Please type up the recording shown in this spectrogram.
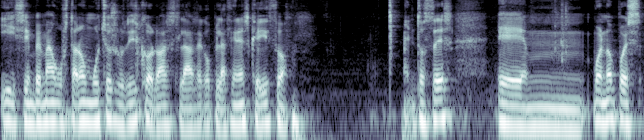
y siempre me gustaron mucho sus discos, las, las recopilaciones que hizo. Entonces, eh, bueno, pues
